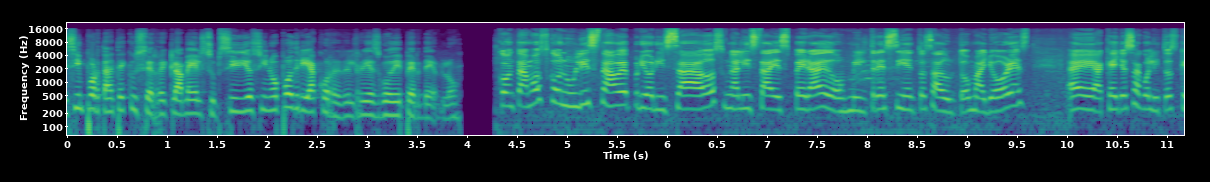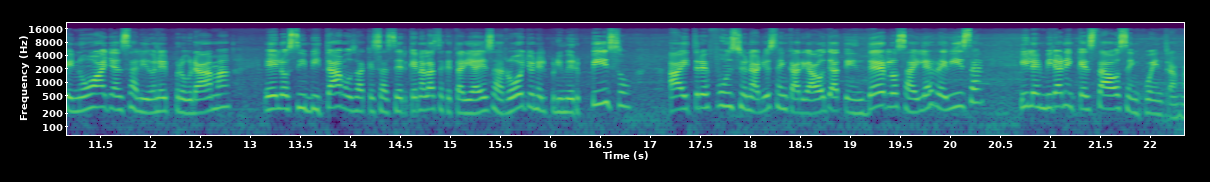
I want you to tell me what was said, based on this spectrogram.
Es importante que usted reclame el subsidio, si no podría correr el riesgo de perderlo. Contamos con un listado de priorizados, una lista de espera de 2.300 adultos mayores, eh, aquellos abuelitos que no hayan salido en el programa. Eh, los invitamos a que se acerquen a la Secretaría de Desarrollo en el primer piso. Hay tres funcionarios encargados de atenderlos, ahí les revisan y les miran en qué estado se encuentran.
